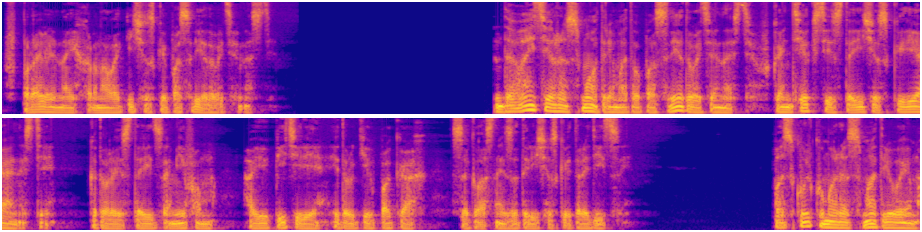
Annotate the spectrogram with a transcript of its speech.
в правильной хронологической последовательности. Давайте рассмотрим эту последовательность в контексте исторической реальности, которая стоит за мифом о Юпитере и других богах, согласно эзотерической традиции. Поскольку мы рассматриваем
